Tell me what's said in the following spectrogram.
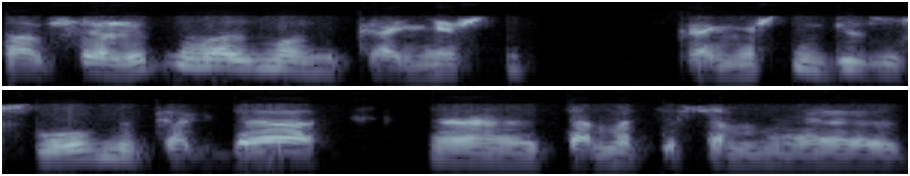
Абсолютно возможно, конечно. Конечно, безусловно, когда там это самое,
